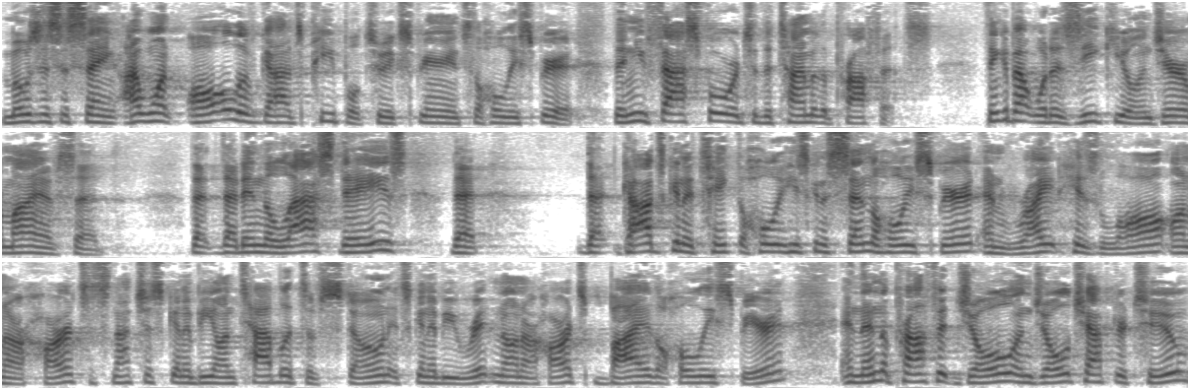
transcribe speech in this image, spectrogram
Moses is saying, I want all of God's people to experience the Holy Spirit. Then you fast forward to the time of the prophets. Think about what Ezekiel and Jeremiah have said that, that in the last days, that that God's going to take the Holy, He's going to send the Holy Spirit and write His law on our hearts. It's not just going to be on tablets of stone, it's going to be written on our hearts by the Holy Spirit. And then the prophet Joel in Joel chapter 2,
